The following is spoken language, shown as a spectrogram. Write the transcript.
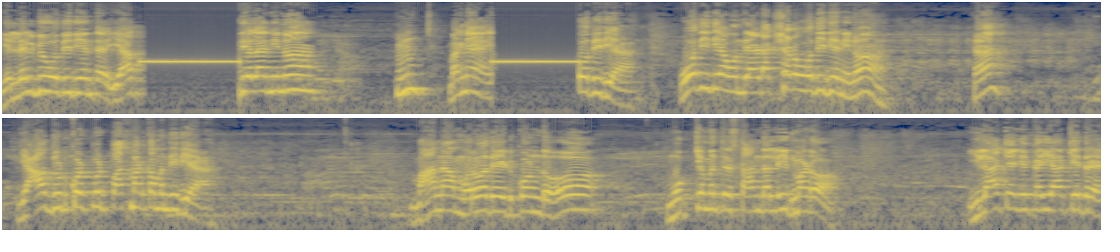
ಎಲ್ಲೆಲ್ಲಿ ಅಂತ ಯಾವ ನೀನು? ಹ್ಮ್? ಮಗನೇ, ಓದಿದ್ಯಾ? ಓದಿದ್ಯಾ ಒಂದ್ ಎರಡು ಅಕ್ಷರ ಓದಿದ್ಯಾ ನೀನು? ಹಾ? ಯಾವ ದುಡ್ಡು ಕೊಟ್ಬಿಟ್ಟು ಪಾಸ್ ಮಾಡ್ಕೊಂಡ್ ಬಂದಿದ್ಯಾ ಮಾನ ಮರೋದೆ ಇಟ್ಕೊಂಡು ಮುಖ್ಯಮಂತ್ರಿ ಸ್ಥಾನದಲ್ಲಿ ಇದ್ ಮಾಡೋ. ಇಲಾಖೆಗೆ ಕೈ ಹಾಕಿದ್ರೆ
